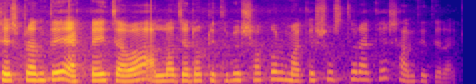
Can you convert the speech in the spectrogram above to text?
শেষ প্রান্তে একটাই চাওয়া, আল্লাহ যেন পৃথিবীর সকল মাকে সুস্থ রাখে, শান্তিতে রাখে।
